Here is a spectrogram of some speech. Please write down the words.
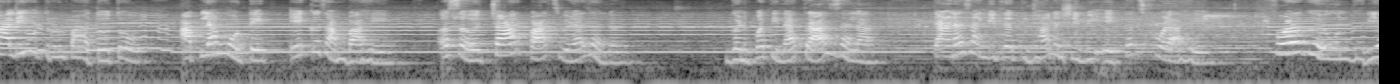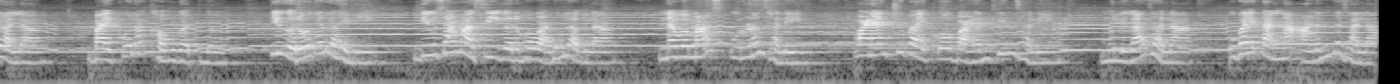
खाली उतरून पाहतो तो आपल्या मोठेत एकच आंबा आहे. असं चार पाच वेळा झालं. गणपतीला त्रास झाला. त्यानं सांगितलं तुझ्या नशिबी एकच फळ आहे. फळ घेऊन घरी आला. बायकोला खाऊ घातलं. ती गरोदर राहिली. दिवसामासी गर्भ वाढू लागला. नवमास पूर्ण झाले. वाण्यांची बायको बाळंतीन झाली. मुलगा झाला. उभय त्यांना आनंद झाला.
